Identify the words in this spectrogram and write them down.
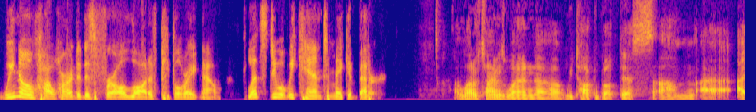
we know how hard it is for a lot of people right now let's do what we can to make it better a lot of times when uh, we talk about this, um, I, I,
